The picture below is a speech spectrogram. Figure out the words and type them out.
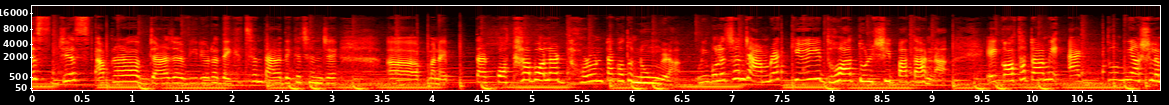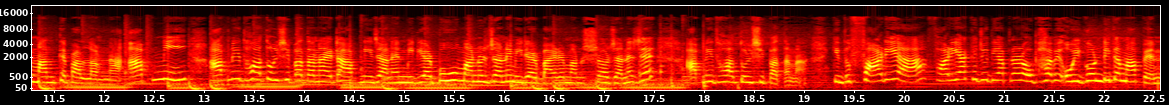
জাস্ট জাস্ট আপনারা যারা যারা ভিডিওটা দেখেছেন, তারা দেখেছেন যে মানে তার কথা বলার ধরনটা কত নোংরা। উনি বলেছেন যে, আমরা কেউই ধোয়া, তুলসী পাতা না। এই কথাটা আমি একদমই আসলে মানতে পারলাম না। আপনি আপনি ধোয়া তুলসী পাতা না, এটা আপনি জানেন। মিডিয়ার বহু মানুষ জানে, মিডিয়ার বাইরের মানুষরাও জানে যে আপনি ধোয়া তুলসী পাতা না। কিন্তু ফারিয়া, ফারিয়াকে যদি আপনারা ওভাবে ওই গণ্ডিতে মাপেন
